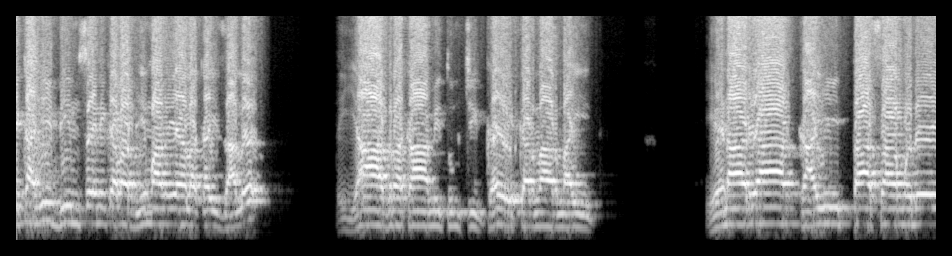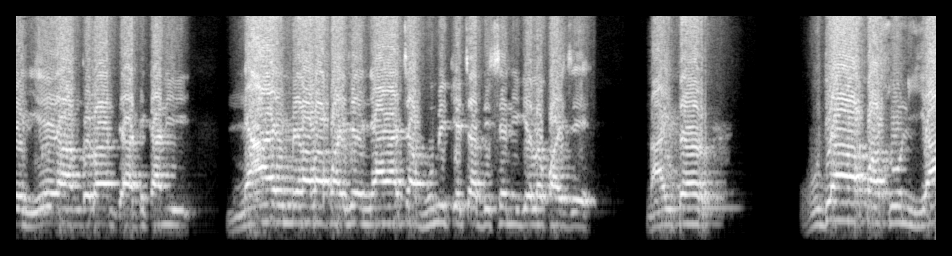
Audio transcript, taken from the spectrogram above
एकाही भीम सैनिकाला भीम याला काही झालं तर याद राखा आम्ही तुमची गय करणार नाहीत. येणाऱ्या काही तासामध्ये हे आंदोलन त्या ठिकाणी न्याय मिळाला पाहिजे न्यायाच्या भूमिकेच्या दिशेने गेलं पाहिजे. नाहीतर उद्यापासून या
